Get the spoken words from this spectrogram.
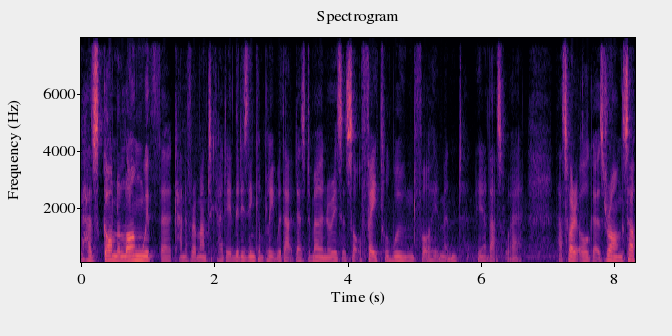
has gone along with the kind of romantic idea that he's incomplete without Desdemona is a sort of fatal wound for him, and you know that's where that's where it all goes wrong. So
